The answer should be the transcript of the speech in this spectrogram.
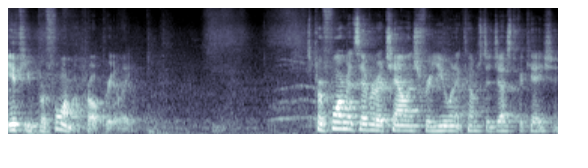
if you perform appropriately. Is performance ever a challenge for you when it comes to justification?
